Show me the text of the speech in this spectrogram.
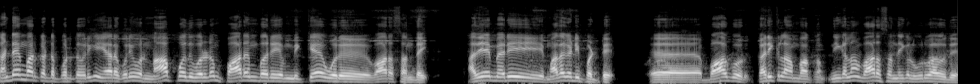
சண்டே மார்க்கெட்டை பொறுத்த வரைக்கும் ஏறக்குறைய ஒரு நாற்பது வருடம் பாரம்பரியம் மிக்க ஒரு வார சந்தை. அதே மாதிரி மதகடிப்பட்டு பாகூர் கரிக்கலாம்பாக்கம் நீங்கெல்லாம் வார சந்தைகள் உருவாகுது.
